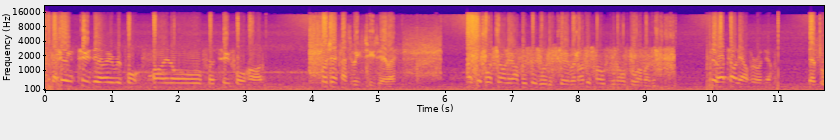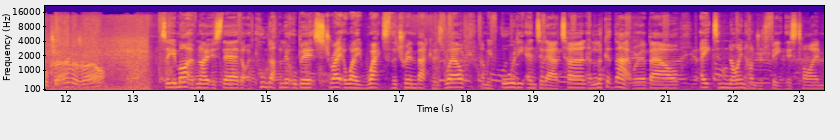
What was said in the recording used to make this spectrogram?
Classic wings 20, report final for 24 hard. Roger, classic wings 20. That's it for Charlie Alpha visual disturbance. I'll just hold for an awful one moment. 2 hard, Charlie Alpha, roger. Dental turn as well. So you might have noticed there that I pulled up a little bit, straight away whacked the trim back as well, and we've already entered our turn, and look at that, we're about 8 to 900 feet this time.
